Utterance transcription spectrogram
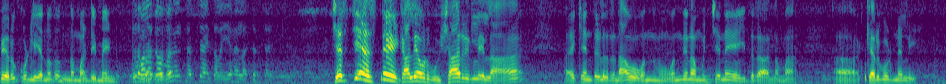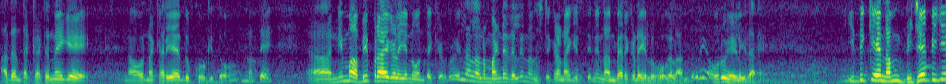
ಪಿಯವರು ಕೊಡಲಿ ಅನ್ನೋದು ನಮ್ಮ ಡಿಮ್ಯಾಂಡು. ಚರ್ಚೆ ಅಷ್ಟೇ, ಖಾಲಿ ಅವ್ರಿಗೆ ಹುಷಾರಿರಲಿಲ್ಲ. ಯಾಕೆ ಅಂತ ಹೇಳಿದ್ರೆ ನಾವು ಒಂದು ಒಂದಿನ ಮುಂಚೆನೇ ಇದರ ನಮ್ಮ ಕೆರಗುಡ್ನಲ್ಲಿ ಆದಂಥ ಘಟನೆಗೆ ನಾವು ಅವ್ರನ್ನ ಕರೆಯೋದಕ್ಕೆ ಹೋಗಿದ್ದು, ಮತ್ತು ನಿಮ್ಮ ಅಭಿಪ್ರಾಯಗಳು ಏನು ಅಂತ ಕೇಳಿದ್ರು, ಇಲ್ಲ ನಾನು ಮಂಡ್ಯದಲ್ಲಿ ನಾನು ಸ್ಟಿಕರ್ಣ್ ಆಗಿರ್ತೀನಿ ನಾನು ಬೇರೆ ಕಡೆ ಎಲ್ಲೂ ಹೋಗಲ್ಲ ಅಂತೇಳಿ ಅವರು ಹೇಳಿದ್ದಾರೆ. ಇದಕ್ಕೆ ನಮ್ಮ ಬಿ ಜೆ ಪಿಗೆ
